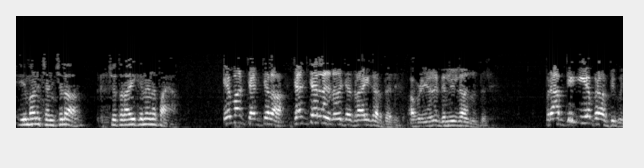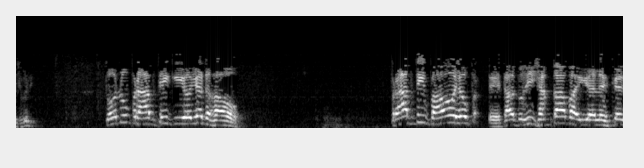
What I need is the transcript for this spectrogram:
ਇਹ ਮਨ ਚੰਚਲਾ, ਚਤਰਾਈ ਕਿਹਨਾਂ ਨੇ ਪਾਇਆ? ਇਹ ਮਨ ਚੰਚਲਾ, ਚੰਚਲ ਨੇ ਨਾ ਚਤਰਾਈ ਕਰਦੇ ਨੇ, ਆਪਣੀ ਜਿਹੜੇ ਦਿੱਲੀ ਦਲੀਲਾਂ ਦਿੰਦੇ ਨੇ। ਪ੍ਰਾਪਤੀ ਕੀ ਹੈ, ਪ੍ਰਾਪਤੀ ਕੁਝ ਵੀ ਨਹੀਂ। ਤੁਹਾਨੂੰ ਪ੍ਰਾਪਤੀ ਕੀ ਹੋਈ ਹੈ, ਦਿਖਾਓ। ਪ੍ਰਾਪਤੀ ਪਾਓ ਜੋ ਇਹ ਤਾਂ ਤੁਸੀਂ ਸ਼ੰਕਾ ਪਾਈ ਹੈ ਲਿਖ ਕੇ।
